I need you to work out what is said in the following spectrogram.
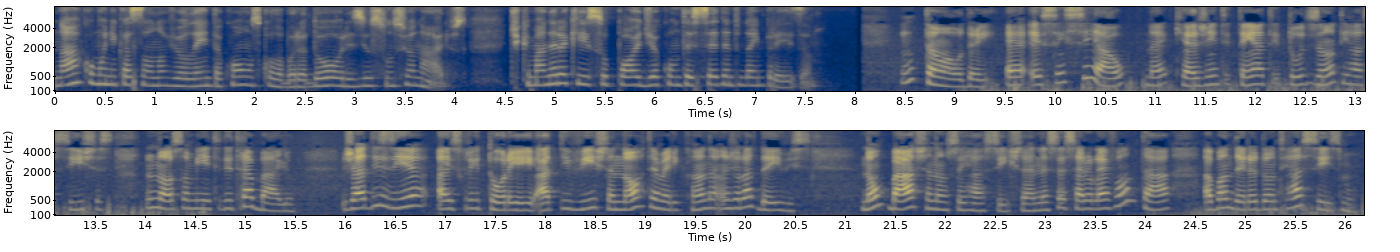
na comunicação não violenta com os colaboradores e os funcionários? De que maneira que isso pode acontecer dentro da empresa? Então, Audrey, é essencial né, que a gente tenha atitudes antirracistas no nosso ambiente de trabalho. Já dizia a escritora e ativista norte-americana Angela Davis: não basta não ser racista, é necessário levantar a bandeira do antirracismo.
